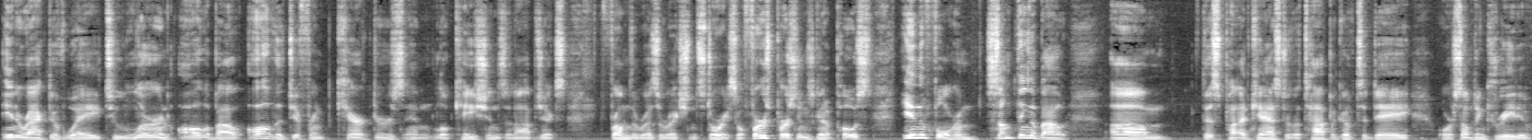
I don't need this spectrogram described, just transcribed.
interactive way to learn all about all the different characters and locations and objects from the resurrection story. So, first person who's going to post in the forum something about um, this podcast or the topic of today or something creative,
